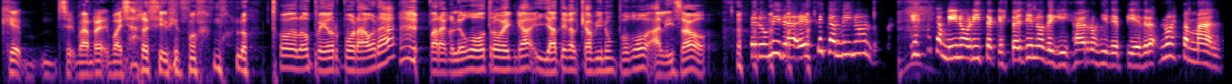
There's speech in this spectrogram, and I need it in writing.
que vais a recibir todo lo peor por ahora para que luego otro venga y ya tenga el camino un poco alisado. Pero mira, este camino, este camino ahorita que está lleno de guijarros y de piedra, no está mal,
